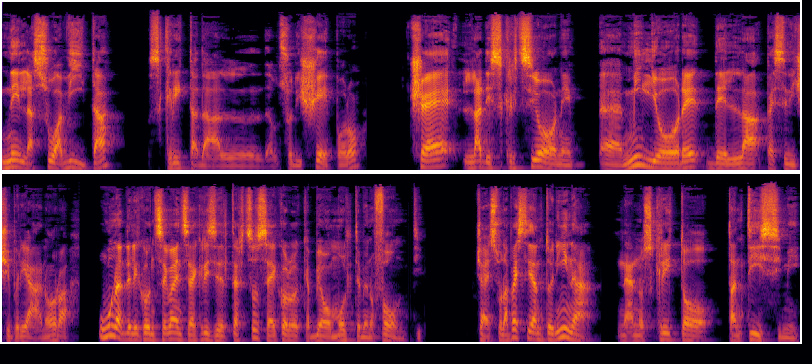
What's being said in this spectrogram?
Nella sua vita, scritta dal, da un suo discepolo, c'è la descrizione eh, migliore della peste di Cipriano. Ora, una delle conseguenze della crisi del III secolo è che abbiamo molte meno fonti. Cioè, sulla peste di Antonina ne hanno scritto tantissimi.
